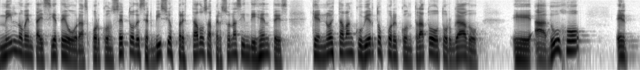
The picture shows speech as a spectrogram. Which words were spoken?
1.097 horas por concepto de servicios prestados a personas indigentes que no estaban cubiertos por el contrato otorgado. Eh, adujo el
